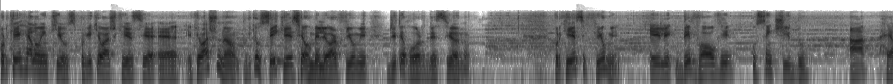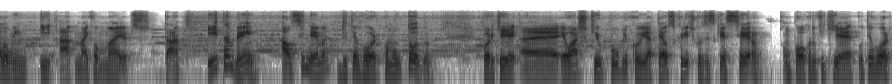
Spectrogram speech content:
por que Halloween Kills? Por que, que eu acho que esse é, é. Que eu acho não. Por que, que eu sei que esse é o melhor filme de terror desse ano? Porque esse filme ele devolve o sentido a Halloween e a Michael Myers, tá? E também ao cinema de terror como um todo. Porque é, eu acho que o público e até os críticos esqueceram um pouco do que, que é o terror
